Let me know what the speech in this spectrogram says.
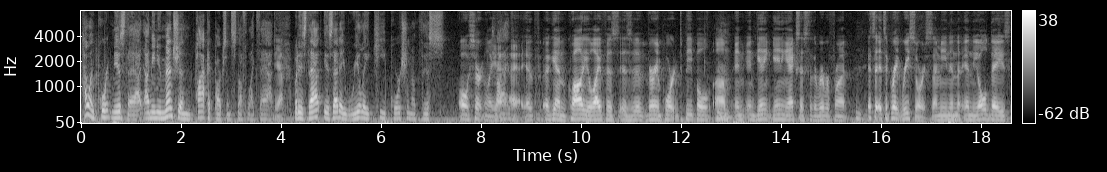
how important is that? I mean, you mentioned pocket parks and stuff like that. Yeah. But is that is that a really key portion of this? Oh, certainly. I. I, again, quality of life is, is very important to people, um, Mm-hmm. and, and getting, gaining access to the riverfront. It's a, it's a great resource. I mean, in the, in the old days,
